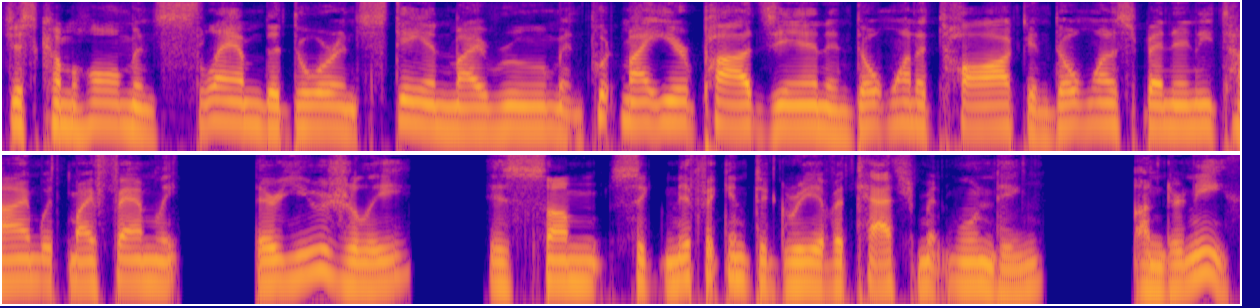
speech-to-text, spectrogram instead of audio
just come home and slam the door and stay in my room and put my earpods in and don't want to talk and don't want to spend any time with my family, there usually is some significant degree of attachment wounding underneath.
